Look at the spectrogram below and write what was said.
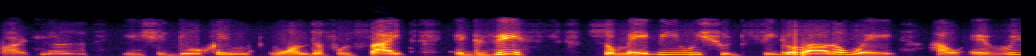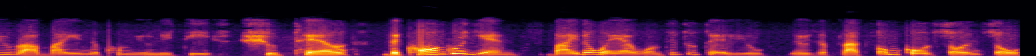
Partners in Shidduchim wonderful site exists. So maybe we should figure out a way how every rabbi in the community should tell the congregants. By the way, I wanted to tell you there's a platform called so and so.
